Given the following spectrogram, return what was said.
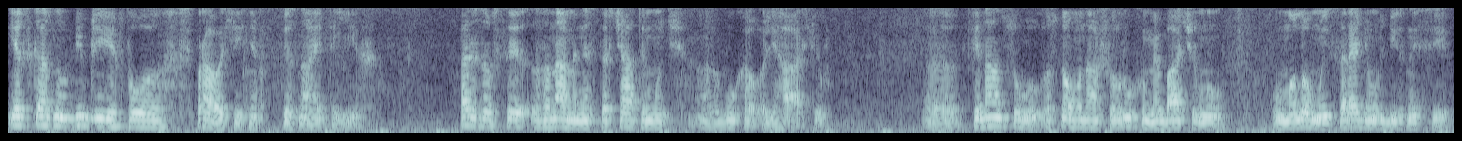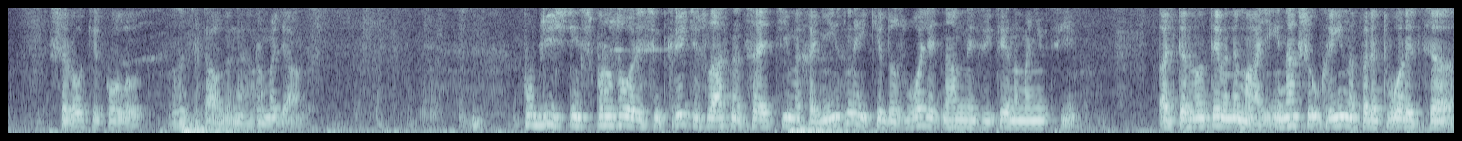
Як сказано в Біблії, по справах їхніх пізнаєте їх. Перш за все, за нами не стирчатимуть вуха олігархів. Фінансову основу нашого руху ми бачимо у малому і середньому бізнесі широке коло зацікавлених громадян. Публічність, прозорість, відкритість, власне, це ті механізми, які дозволять нам не зійти на манівці. Альтернативи немає. Інакше Україна перетвориться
